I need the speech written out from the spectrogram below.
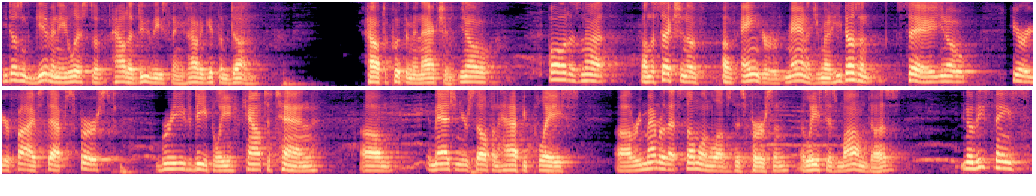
He doesn't give any list of how to do these things, how to get them done how to put them in action. You know, Paul does not, on the section of, of anger management, he doesn't say, you know, here are your five steps. First, breathe deeply, count to 10, um, imagine yourself in a happy place. Uh, remember that someone loves this person, at least his mom does. You know, these things,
